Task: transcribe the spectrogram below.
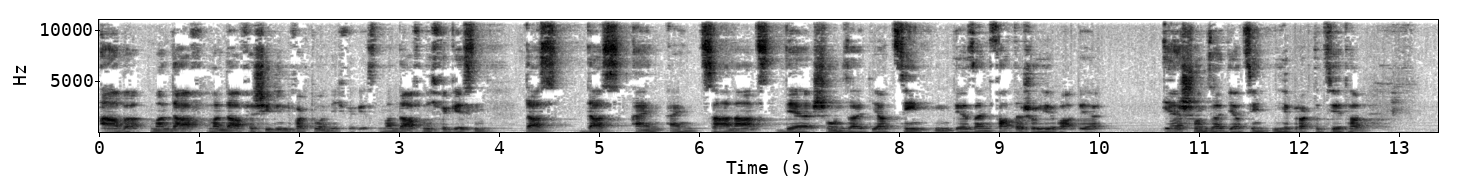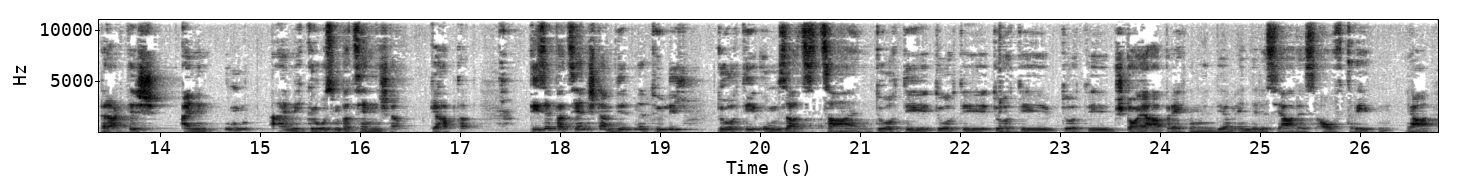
Aber man darf, man darf verschiedene Faktoren nicht vergessen. Man darf nicht vergessen, dass dass ein, ein Zahnarzt, der schon seit Jahrzehnten, der sein Vater schon hier war, der er schon seit Jahrzehnten hier praktiziert hat, praktisch einen unheimlich großen Patientenstamm gehabt hat. Dieser Patientenstamm wird natürlich durch die Umsatzzahlen, durch die, durch die, durch die, durch die Steuerabrechnungen, die am Ende des Jahres auftreten, ja,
